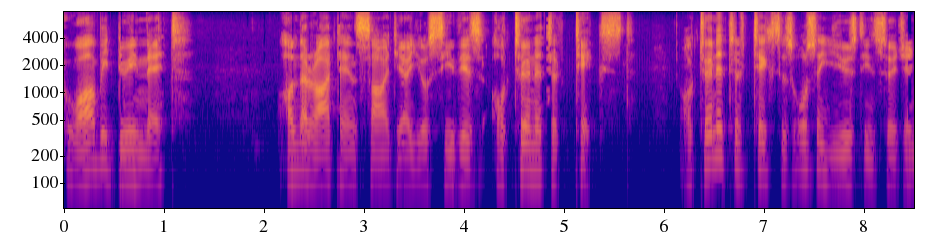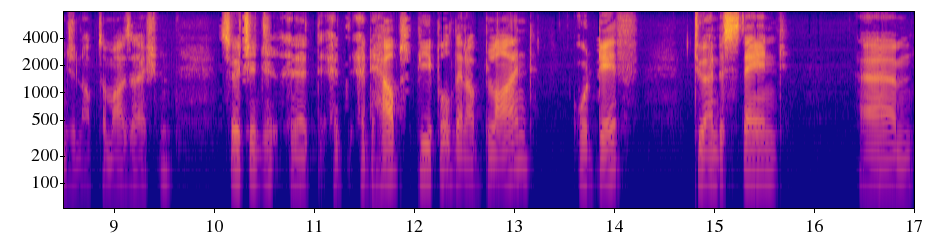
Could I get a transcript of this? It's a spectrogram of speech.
while we're doing that, on the right hand side here, you'll see there's alternative text. Alternative text is also used in search engine optimization. Search engine, it, it, it helps people that are blind or deaf to understand, um,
